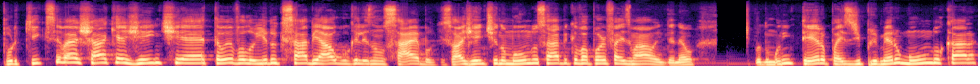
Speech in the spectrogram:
por que, que você vai achar que a gente é tão evoluído que sabe algo que eles não saibam? Que só a gente no mundo sabe que o vapor faz mal, entendeu? Tipo, do mundo inteiro, países de primeiro mundo, cara,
